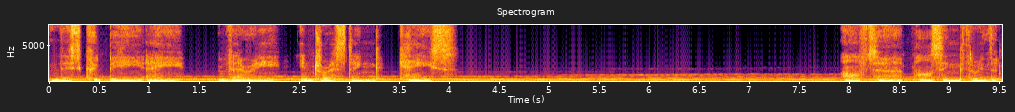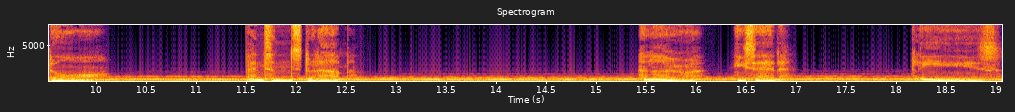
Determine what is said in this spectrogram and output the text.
This could be a very interesting case. After passing through the door, Benton stood up. Hello, he said. Please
